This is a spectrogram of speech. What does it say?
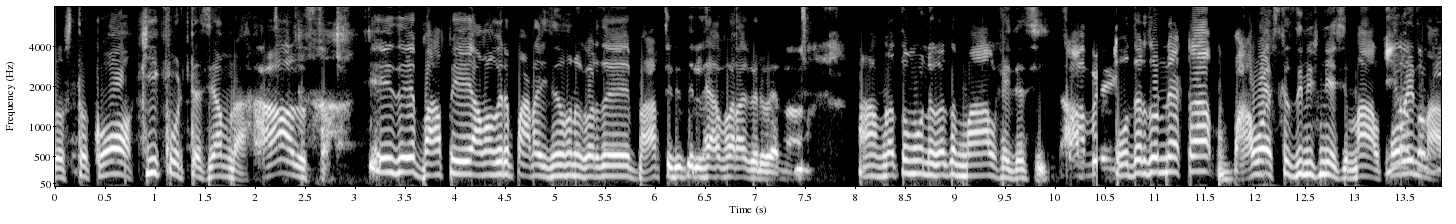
দোস্ত ক কি করতেছি আমরা? এই যে বাপে আমাদের পাঠাইছে মনে কর ভার্সিটিতে লেখাপড়া করবেন। আমরা তো মনে করতে মাল খাইতেছি। তোদের জন্য একটা ভালো আজকে জিনিস নিয়েছি মাল ফরেন মাল।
